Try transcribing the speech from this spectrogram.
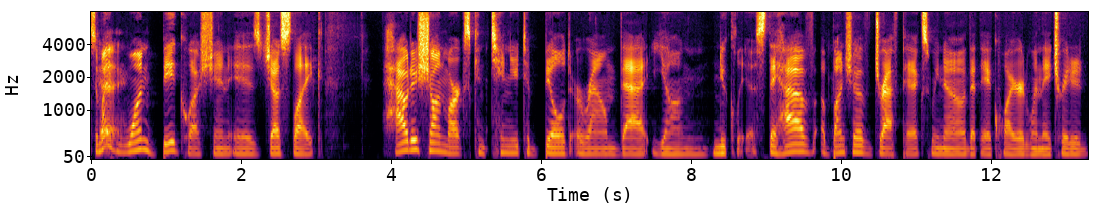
So my one big question is just like, how does Sean Marks continue to build around that young nucleus? They have a bunch of draft picks. We know that they acquired when they traded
